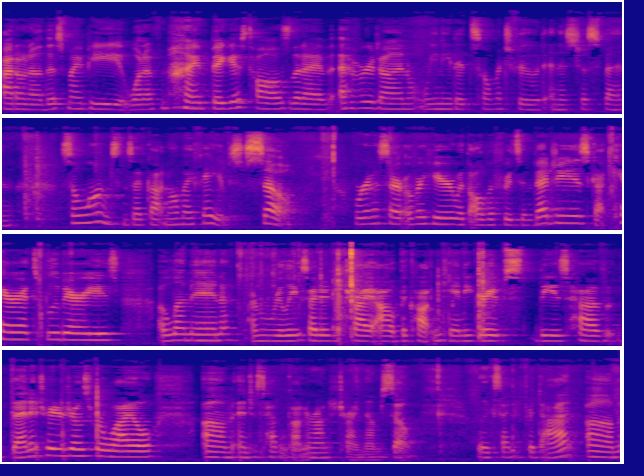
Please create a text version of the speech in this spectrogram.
I don't know, this might be one of my biggest hauls that I've ever done. We needed so much food and it's just been so long since I've gotten all my faves. So we're gonna start over here with all the fruits and veggies. Got carrots, blueberries, a lemon. I'm really excited to try out the cotton candy grapes. These have been at Trader Joe's for a while um, and just haven't gotten around to trying them. So really excited for that. Um,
